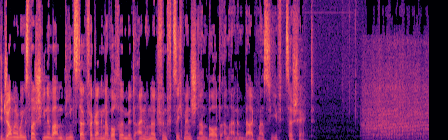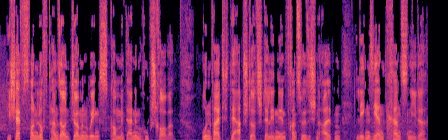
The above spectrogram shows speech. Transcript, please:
Die Germanwings-Maschine war am Dienstag vergangener Woche mit 150 Menschen an Bord an einem Bergmassiv zerschellt. Die Chefs von Lufthansa und Germanwings kommen mit einem Hubschrauber. Unweit der Absturzstelle in den französischen Alpen legen sie einen Kranz nieder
